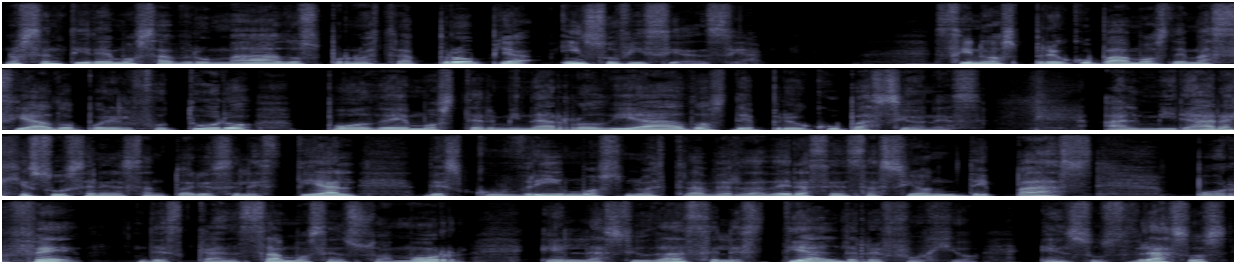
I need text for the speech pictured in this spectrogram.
nos sentiremos abrumados por nuestra propia insuficiencia. Si nos preocupamos demasiado por el futuro, podemos terminar rodeados de preocupaciones. Al mirar a Jesús en el santuario celestial, descubrimos nuestra verdadera sensación de paz. Por fe, descansamos en su amor, en la ciudad celestial de refugio. En sus brazos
